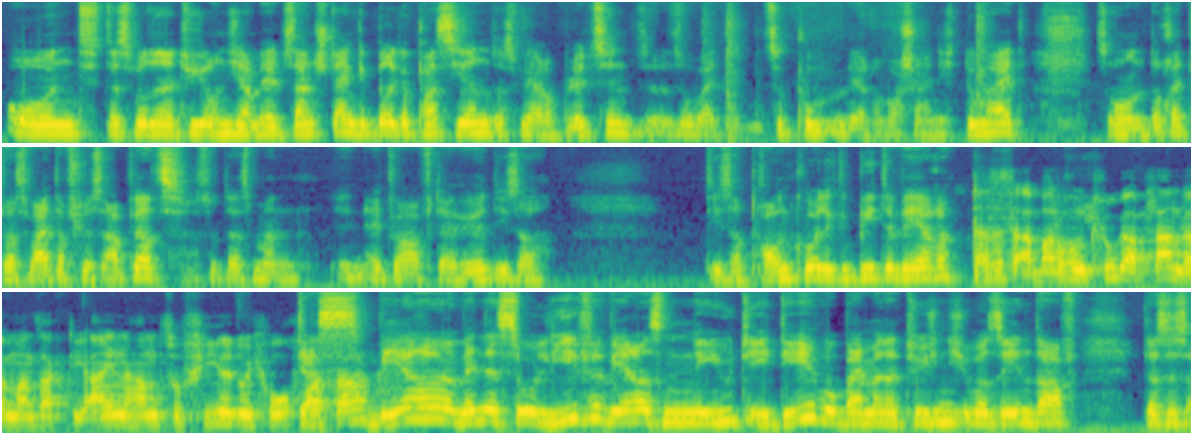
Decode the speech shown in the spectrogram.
Und das würde natürlich auch nicht am Elbsandsteingebirge passieren. Das wäre Blödsinn. So weit zu pumpen wäre wahrscheinlich Dummheit, sondern doch etwas weiter flussabwärts, sodass man in etwa auf der Höhe dieser, dieser Braunkohlegebiete wäre. Das ist aber doch ein kluger Plan, wenn man sagt, die einen haben zu viel durch Hochwasser. Das wäre, wenn es so liefe, wäre es eine gute Idee, wobei man natürlich nicht übersehen darf, dass es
